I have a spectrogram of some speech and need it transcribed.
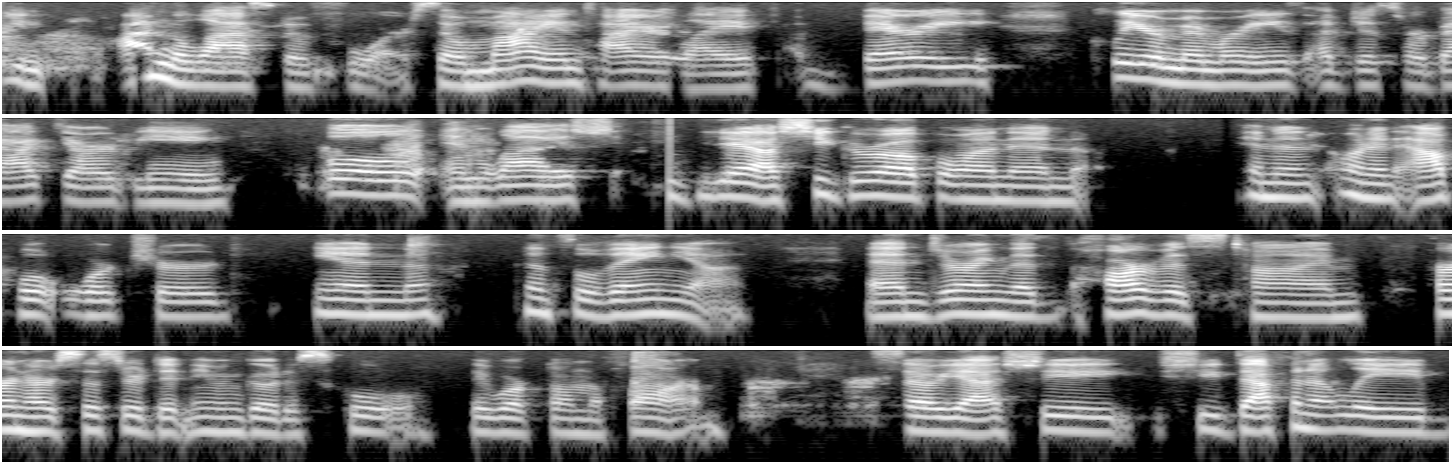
you know, I'm the last of four. So my entire life, very clear memories of just her backyard being full and lush. Yeah, she grew up on an in an on an apple orchard in Pennsylvania. And during the harvest time, her and her sister didn't even go to school. They worked on the farm. So yeah, she she definitely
